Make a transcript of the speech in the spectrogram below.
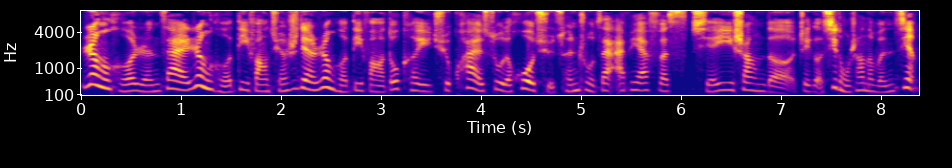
任何人在任何地方，全世界的任何地方啊都可以去快速的获取存储在 IPFS 协议上的这个系统上的文件。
